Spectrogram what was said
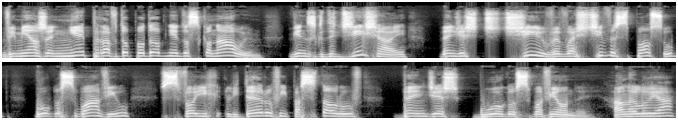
w wymiarze nieprawdopodobnie doskonałym. Więc gdy dzisiaj będziesz czcił we właściwy sposób, błogosławił swoich liderów i pastorów, będziesz błogosławiony. Halleluja!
